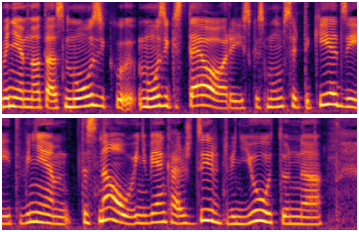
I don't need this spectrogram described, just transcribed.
viņiem no tās mūziku, mūzikas teorijas, kas mums ir tik iedzīta, viņiem tas nav. Viņi vienkārši dzird, viņi jūt. Un, uh,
